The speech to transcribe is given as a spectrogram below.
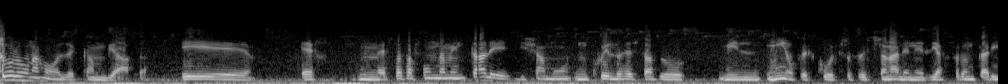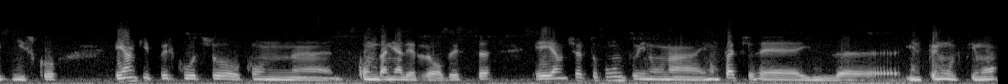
Solo una cosa è cambiata e è, è stata fondamentale diciamo in quello che è stato il mio percorso personale nel riaffrontare il disco e anche il percorso con, eh, con Daniele e Robert e a un certo punto in, una, in un pezzo che è il, eh, il, penultimo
